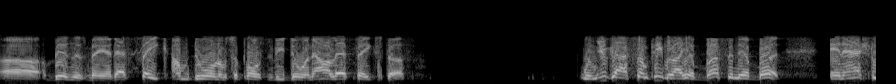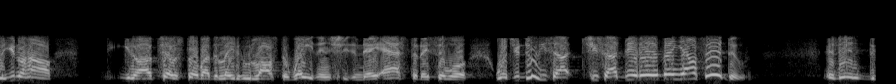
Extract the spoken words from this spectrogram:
uh, businessman. That fake. I'm doing. I'm supposed to be doing all that fake stuff. When you got some people out here busting their butt and actually, you know how you know, I'll tell a story about the lady who lost the weight, and she and they asked her. They said, "Well, what'd you do?" He said, "She said I did everything y'all said do." And then the,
